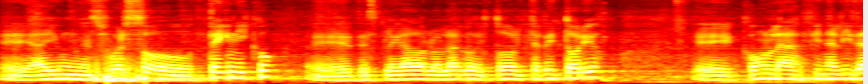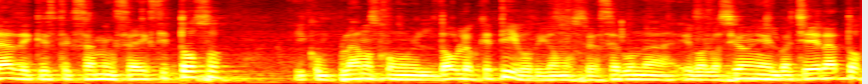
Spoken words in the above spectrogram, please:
Eh, hay un esfuerzo técnico eh, desplegado a lo largo de todo el territorio eh, con la finalidad de que este examen sea exitoso y cumplamos con el doble objetivo, digamos, de hacer una evaluación en el bachillerato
